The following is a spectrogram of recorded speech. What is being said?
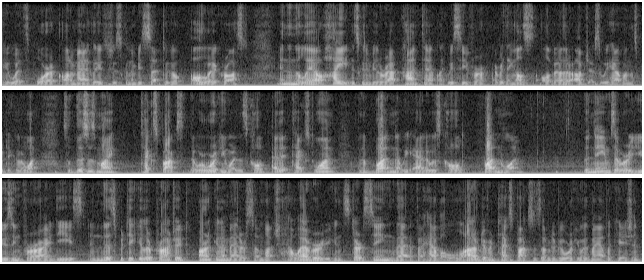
a width for it automatically. It's just going to be set to go all the way across. And then the layout height is going to be the wrap content like we see for everything else all of the other objects that we have on this particular one. So this is my text box that we're working with. It's called edit text 1 and the button that we added was called button 1 the names that we're using for our IDs in this particular project aren't going to matter so much. However, you can start seeing that if I have a lot of different text boxes that I'm going to be working with my application,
